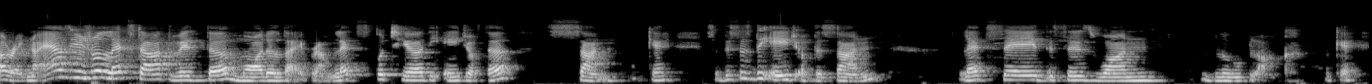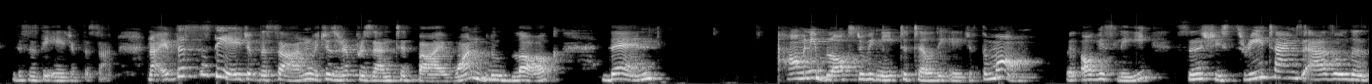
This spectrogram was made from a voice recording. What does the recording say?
Alright, now as usual, let's start with the model diagram. Let's put here the age of the son. Okay, so this is the age of the son. Let's say this is one blue block. Okay, this is the age of the son. Now, if this is the age of the son, which is represented by one blue block, then how many blocks do we need to tell the age of the mom? Well, obviously, since she's three times as old as,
